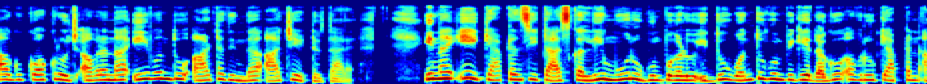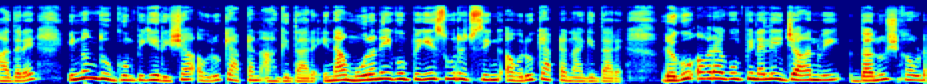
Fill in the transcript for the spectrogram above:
ಹಾಗೂ ಕಾಕ್ರೋಚ್ ಅವರನ್ನು ಈ ಒಂದು ಆಟದಿಂದ ಆಚೆ ಇಟ್ಟಿರ್ತಾರೆ. ಇನ್ನು ಈ ಕ್ಯಾಪ್ಟನ್ಸಿ ಟಾಸ್ಕಲ್ಲಿ ಮೂರು ಗುಂಪುಗಳು ಇದ್ದು ಒಂದು ಗುಂಪಿಗೆ ರಘು ಅವರು ಕ್ಯಾಪ್ಟನ್ ಆದರೆ ಇನ್ನೊಂದು ಗುಂಪಿಗೆ ರಿಷಾ ಅವರು ಕ್ಯಾಪ್ಟನ್ ಆಗಿದ್ದಾರೆ. ಇನ್ನು ಮೂರನೇ ಗುಂಪಿಗೆ ಸೂರಜ್ ಸಿಂಗ್ ಅವರು ಕ್ಯಾಪ್ಟನ್ ಆಗಿದ್ದಾರೆ. ರಘು ಅವರ ಗುಂಪಿನಲ್ಲಿ ಜಾನ್ವಿ, ಧನುಷ್ ಗೌಡ,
